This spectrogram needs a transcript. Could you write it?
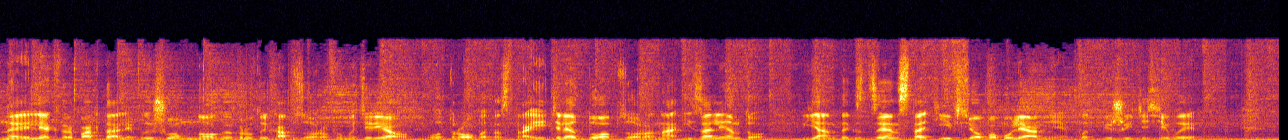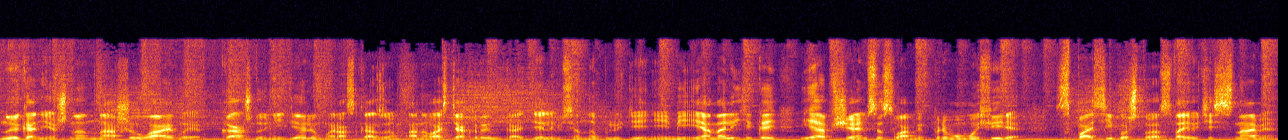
На электропортале вышло много крутых обзоров и материалов, от робота-строителя до обзора на изоленту. В Яндекс.Дзен статьи все популярнее, подпишитесь и вы. Ну и, конечно, наши лайвы. Каждую неделю мы рассказываем о новостях рынка, делимся наблюдениями и аналитикой и общаемся с вами в прямом эфире. Спасибо, что остаетесь с нами.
